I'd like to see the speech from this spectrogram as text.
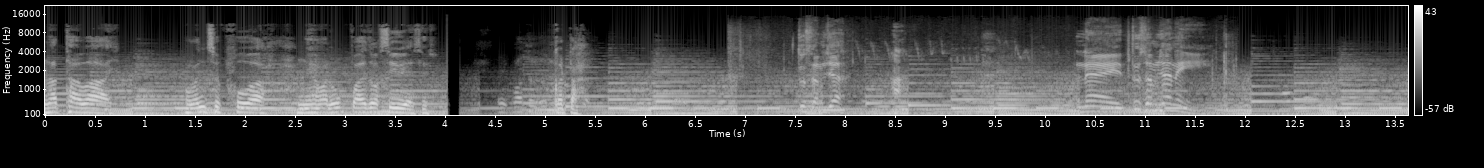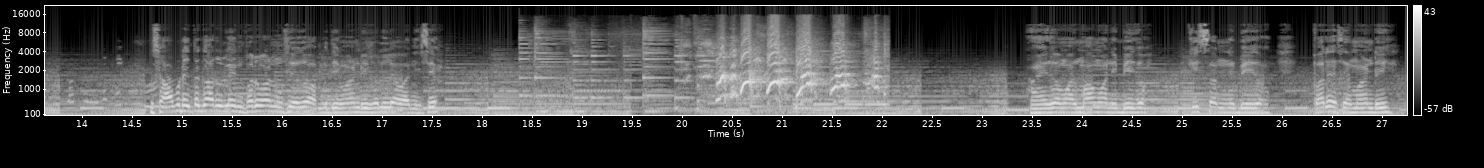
નાથાભાઈ વંશફુવા ને અમારા ઉપા તો સીવે છે કટા તું સમજા નહીં તું સમજા નહીં આપણે તગારું લઈને ભરવાનું છે જો બધી માંડી ભરી લેવાની છે હા એ તો મારા મામાની બે કિશન ને બે જો છે માંડવી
